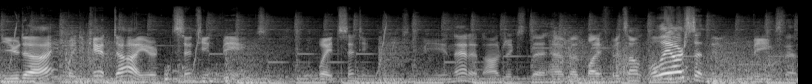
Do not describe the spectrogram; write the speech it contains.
You die? But you can't die. You're sentient beings. Wait, sentient beings would be inanimate objects that have a life of its own. Well, they are sentient beings then.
